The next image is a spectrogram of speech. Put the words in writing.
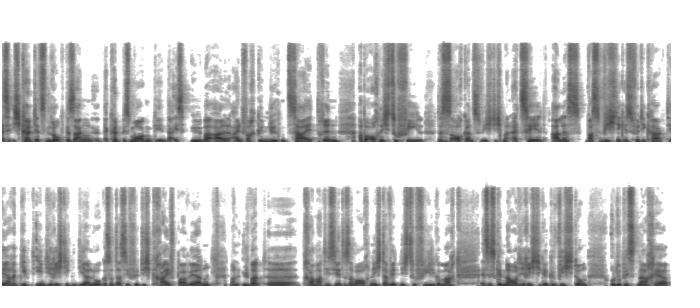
Also ich könnte jetzt einen Lobgesang, der könnte bis morgen gehen. Da ist überall einfach genügend Zeit drin, aber auch nicht zu viel. Das ist auch ganz wichtig. Man erzählt alles, was wichtig ist für die Charaktere, gibt ihnen die richtigen Dialoge, sodass sie für dich greifbar werden. Man überdramatisiert äh, es aber auch nicht. Da wird nicht zu viel gemacht. Es ist genau die richtige Gewichtung und du bist nachher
